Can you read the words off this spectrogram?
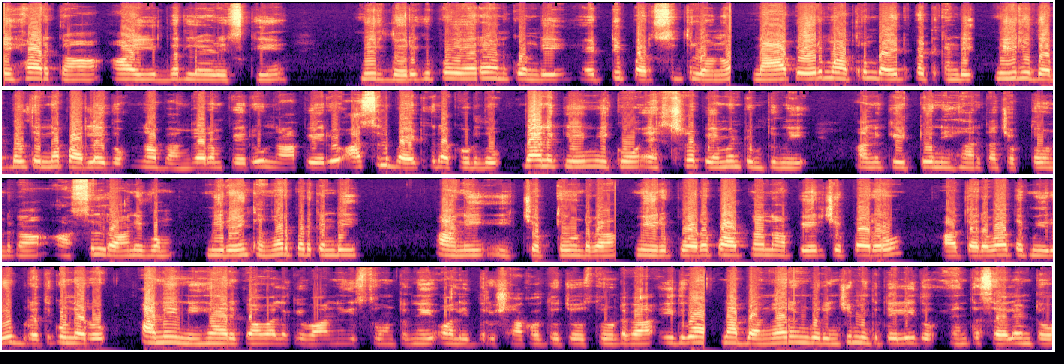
నిహారిక ఆ ఇద్దరు లేడీస్కి మీరు దొరికిపోయారే అనుకోండి ఎట్టి పరిస్థితుల్లోనూ నా పేరు మాత్రం బయట పెట్టకండి. మీరు దెబ్బలు తిన్నా పర్లేదు నా బంగారం పేరు నా పేరు అసలు బయటకు రాకూడదు. దానికి మీకు ఎక్స్ట్రా పేమెంట్ ఉంటుంది అని కిట్టు నిహారిక చెప్తూ ఉండగా అస్సలు రానివ్వం మీరేం కంగారు పడకండి అని చెప్తూ ఉండగా మీరు పొరపాటున నా పేరు చెప్పారో ఆ తర్వాత మీరు బ్రతికున్నారు అని నిహారిక వాళ్ళకి వార్నింగ్ ఇస్తూ ఉంటుంది. వాళ్ళిద్దరు షాకతో చూస్తూ ఉండగా ఇదిగో నా బంగారం గురించి మీకు తెలీదు. ఎంత సైలెంటో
